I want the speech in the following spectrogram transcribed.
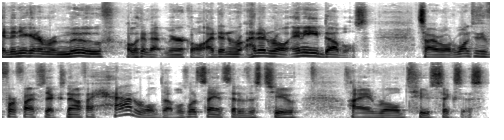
and then you're going to remove. Oh, look at that miracle! I didn't. I didn't roll any doubles. So I rolled one, two, three, four, five, six. Now, if I had rolled doubles, let's say instead of this two, I had rolled two sixes.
